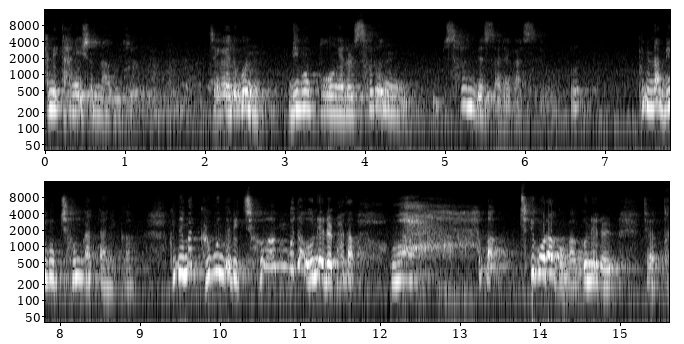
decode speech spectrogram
많이 다니셨나 보죠. 제가 여러분 미국 부흥회를 서른 서른 몇 살에 갔어요. 어? 근데 나 미국 처음 갔다니까. 근데 막 그분들이 전부 다 은혜를 받아 와 막 최고라고 막 은혜를 제가 탁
